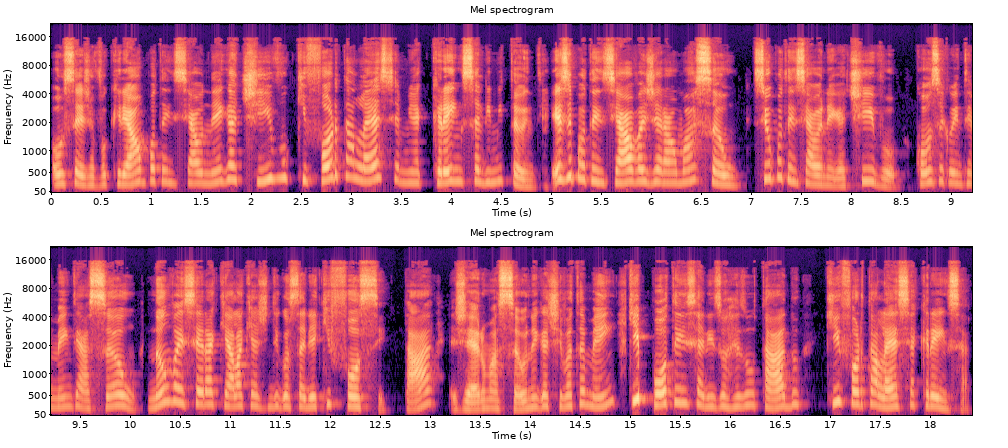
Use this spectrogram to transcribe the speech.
ou seja, vou criar um potencial negativo que fortalece a minha crença limitante. Esse potencial vai gerar uma ação. Se o potencial é negativo, consequentemente a ação não vai ser aquela que a gente gostaria que fosse, tá? Gera uma ação negativa também que potencializa o resultado que fortalece a crença.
